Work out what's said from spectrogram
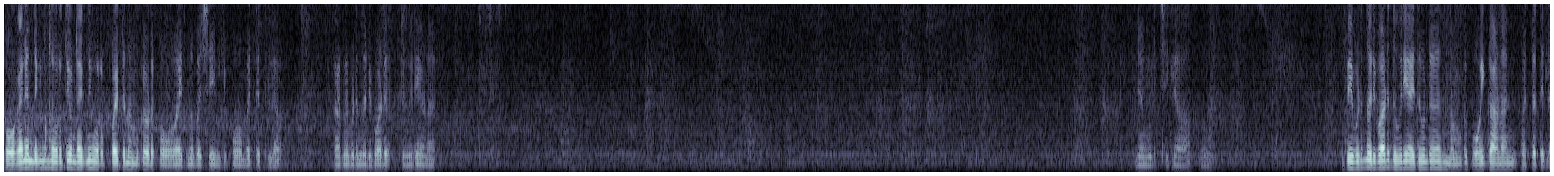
പോകാൻ എന്തെങ്കിലും നിവൃത്തി ഉണ്ടായിരുന്നെങ്കിൽ ഉറപ്പായിട്ട് നമുക്ക് അവിടെ പോകാമായിരുന്നു പക്ഷേ എനിക്ക് പോകാൻ പറ്റത്തില്ല. കാരണം ഇവിടുന്ന് ഒരുപാട് ദൂരെയാണ്. ഞാൻ കുടിച്ചില്ല അപ്പോൾ ഇവിടുന്ന് ഒരുപാട് ദൂരെ ആയതുകൊണ്ട് നമുക്ക് പോയി കാണാൻ പറ്റത്തില്ല.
